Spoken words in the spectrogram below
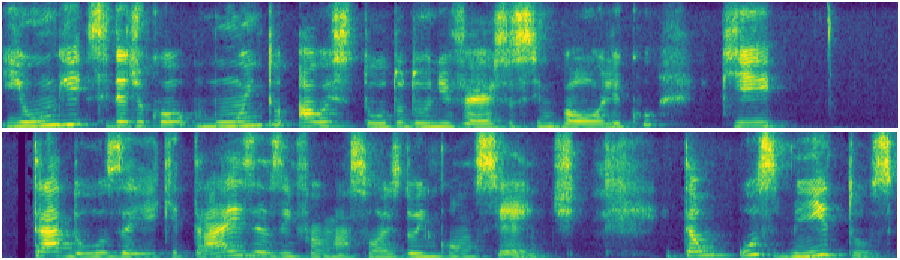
Jung se dedicou muito ao estudo do universo simbólico que traduz aí, que traz as informações do inconsciente. Então, os mitos,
